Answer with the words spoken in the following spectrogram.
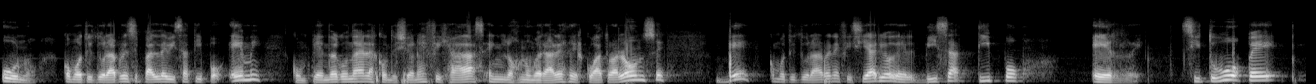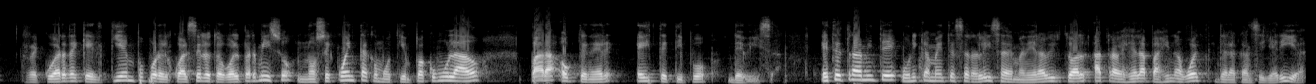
1. Como titular principal de visa tipo M, cumpliendo alguna de las condiciones fijadas en los numerales del 4 al 11. B. Como titular beneficiario del visa tipo R. Si tuvo P, recuerde que el tiempo por el cual se le otorgó el permiso no se cuenta como tiempo acumulado para obtener este tipo de visa. Este trámite únicamente se realiza de manera virtual a través de la página web de la Cancillería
